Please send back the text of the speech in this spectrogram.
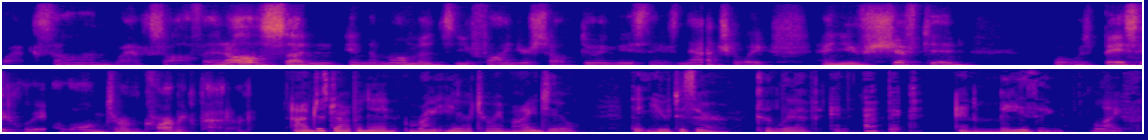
wax on, wax off. And all of a sudden, in the moments you find yourself doing these things naturally, and you've shifted what was basically a long term karmic pattern. I'm just dropping in right here to remind you that you deserve to live an epic and amazing life.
